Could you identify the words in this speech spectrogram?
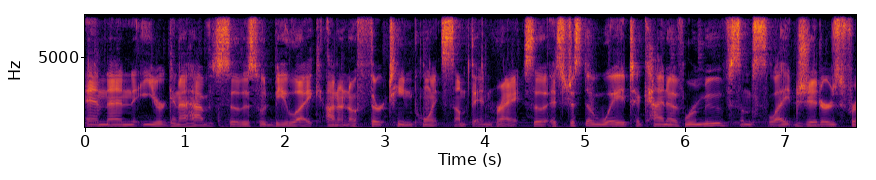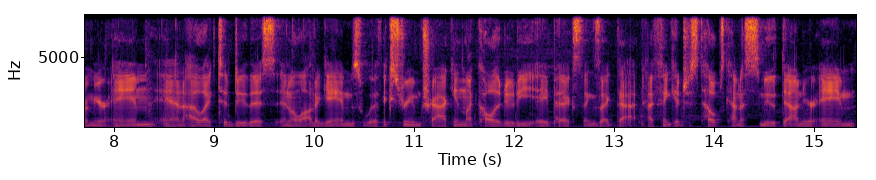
and then you're gonna have, so this would be like, I don't know, 13 point something, right? So it's just a way to kind of remove some slight jitters from your aim. And I like to do this in a lot of games with extreme tracking like Call of Duty, Apex, things like that. I think it just helps kind of smooth down your aim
